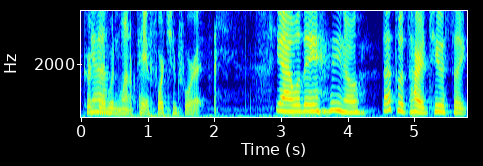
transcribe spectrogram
Of course, I wouldn't want to pay a fortune for it. Yeah, well, they, you know, that's what's hard too. It's like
